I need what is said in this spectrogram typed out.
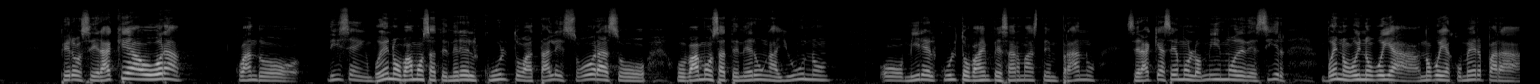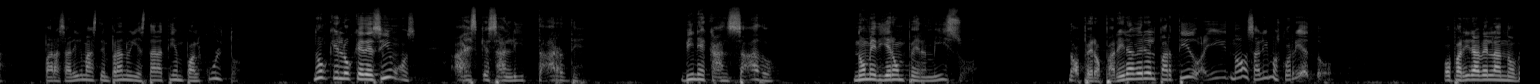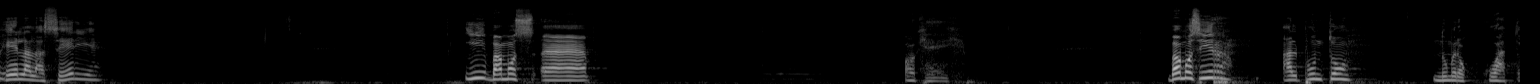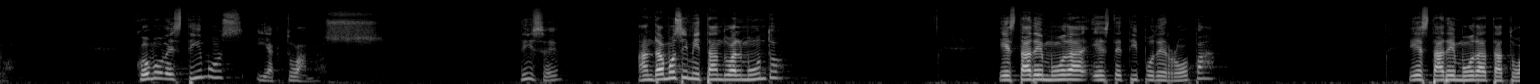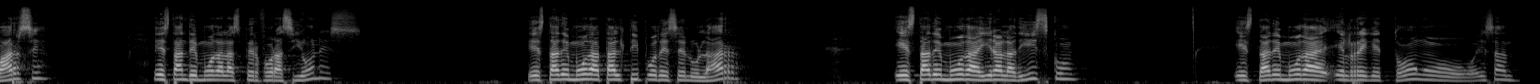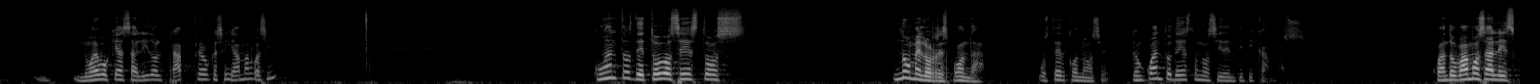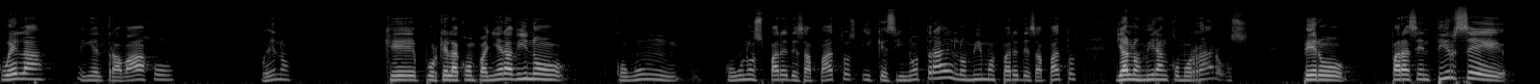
Pero ¿será que ahora cuando dicen, bueno, vamos a tener el culto a tales horas o, vamos a tener un ayuno o mire, el culto va a empezar más temprano, ¿será que hacemos lo mismo de decir, bueno, hoy no voy a, no voy a comer para, para salir más temprano y estar a tiempo al culto? No, que lo que decimos, ah, es que salí tarde, vine cansado, no me dieron permiso. No, pero para ir a ver el partido, ahí no, salimos corriendo o para ir a ver la novela, la serie. Y vamos, a eh, ok, vamos a ir al punto número cuatro. ¿Cómo vestimos y actuamos? Dice, ¿andamos imitando al mundo? ¿Está de moda este tipo de ropa? Está de moda tatuarse. Están de moda las perforaciones. Está de moda tal tipo de celular. Está de moda ir a la disco. Está de moda el reggaetón o esa nuevo que ha salido el trap, creo que se llama algo así. ¿Cuántos de todos estos no me lo responda? Usted conoce. ¿Con cuántos de estos nos identificamos? Cuando vamos a la escuela, en el trabajo, bueno, que porque la compañera vino con, un, con unos pares de zapatos y que si no traen los mismos pares de zapatos, ya los miran como raros. Pero para sentirse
